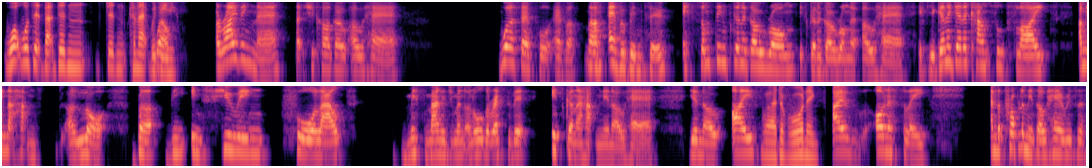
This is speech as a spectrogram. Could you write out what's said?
what was it that didn't didn't connect with well, you? arriving there at Chicago O'Hare worst airport ever I've ever been to. If something's going to go wrong, it's going to go wrong at O'Hare. If you're going to get a cancelled flight, I mean, that happens a lot, but the ensuing fallout, mismanagement, and all the rest of it, it's going to happen in O'Hare. You know, I've. Word of warning. I've honestly. And the problem is O'Hare is a,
